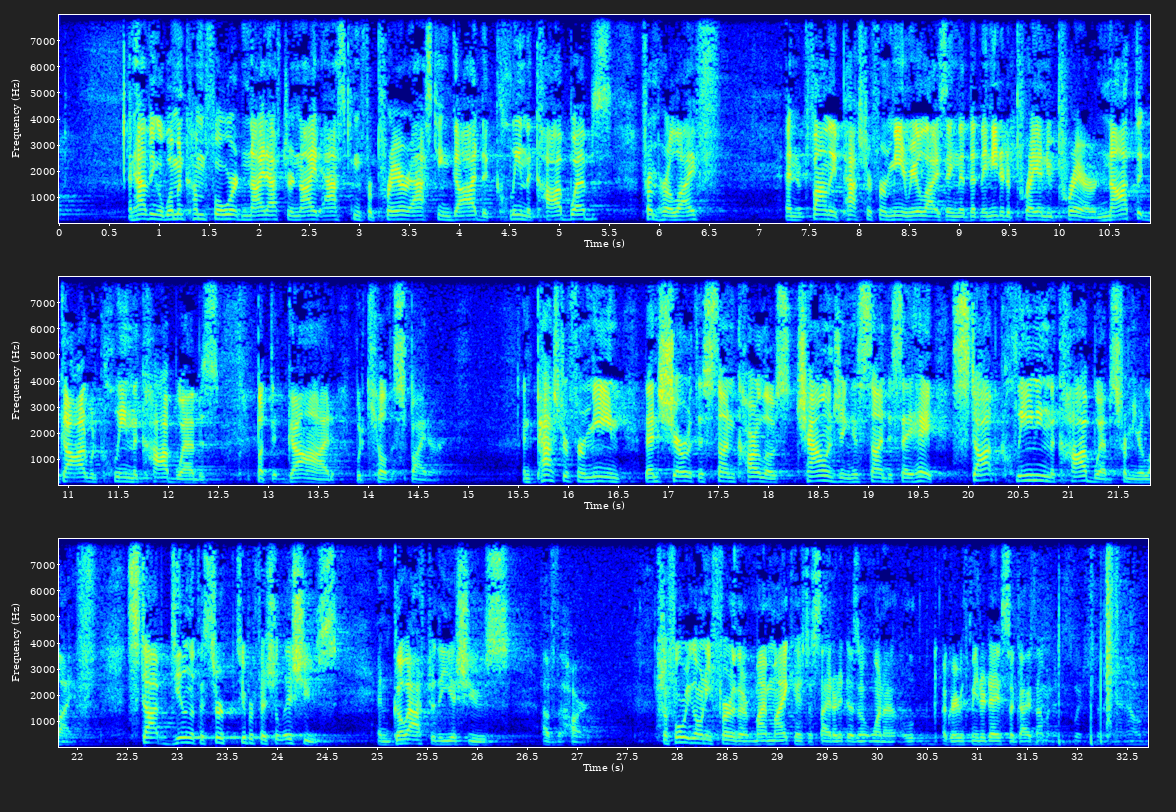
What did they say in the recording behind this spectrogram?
and having a woman come forward night after night asking for prayer, asking God to clean the cobwebs from her life. And finally, Pastor Fermin realizing that, that they needed to pray a new prayer. Not that God would clean the cobwebs, but that God would kill the spider. And Pastor Fermin then shared with his son Carlos, challenging his son to say, hey, stop cleaning the cobwebs from your life. Stop dealing with the superficial issues and go after the issues of the heart. Before we go any further, my mic has decided it doesn't want to agree with me today, so guys, I'm going to switch to the handheld.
